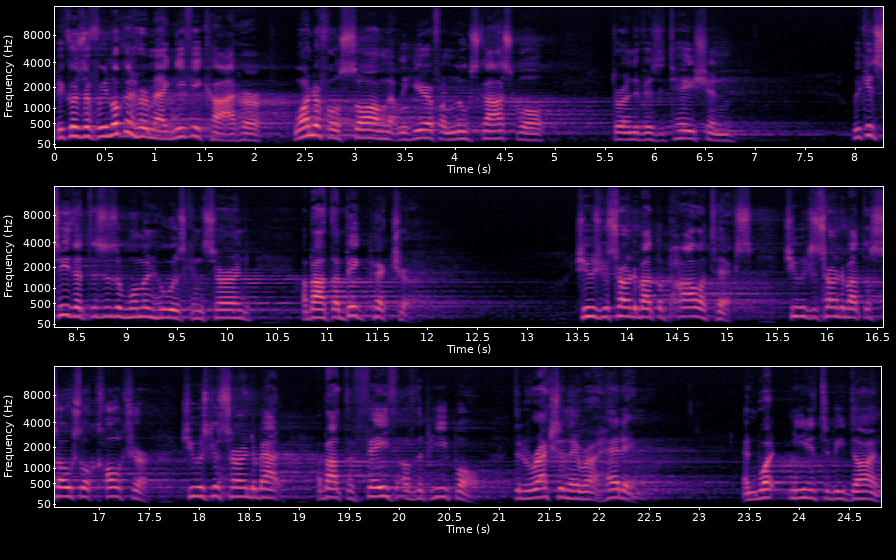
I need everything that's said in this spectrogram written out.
Because if we look at her Magnificat, her wonderful song that we hear from Luke's Gospel during the visitation, we can see that this is a woman who was concerned about the big picture. She was concerned about the politics. She was concerned about the social culture. She was concerned about, about the faith of the people, the direction they were heading, and what needed to be done,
